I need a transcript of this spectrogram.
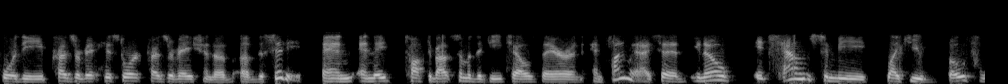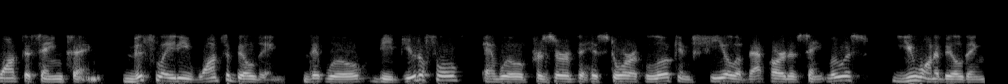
for the historic preservation of, of the city. And, and they talked about some of the details there. And, and finally, I said, you know, it sounds to me like you both want the same thing. This lady wants a building that will be beautiful and will preserve the historic look and feel of that part of St. Louis. You want a building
